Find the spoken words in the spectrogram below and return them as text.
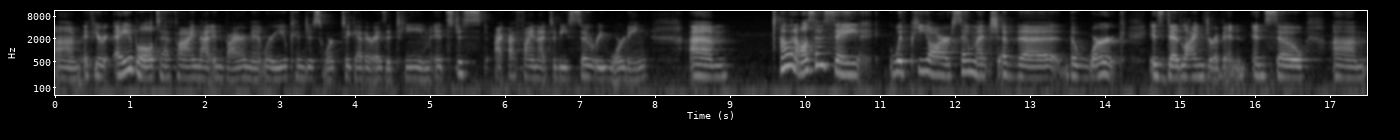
um, if you're able to find that environment where you can just work together as a team, it's just, I, I find that to be so rewarding. Um, I would also say with PR, so much of the the work is deadline driven, and so um,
